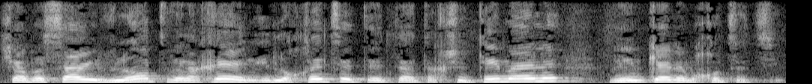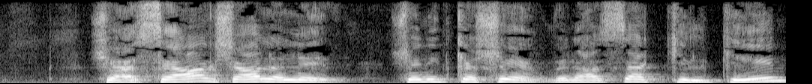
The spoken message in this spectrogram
שהבשר יבלוט ולכן היא לוחצת את התכשיטים האלה ואם כן הם חוצצים. שהשיער שעל הלב שנתקשר ונעשה קלקין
